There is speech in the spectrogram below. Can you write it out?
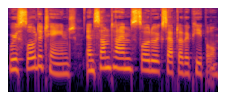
We're slow to change and sometimes slow to accept other people.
